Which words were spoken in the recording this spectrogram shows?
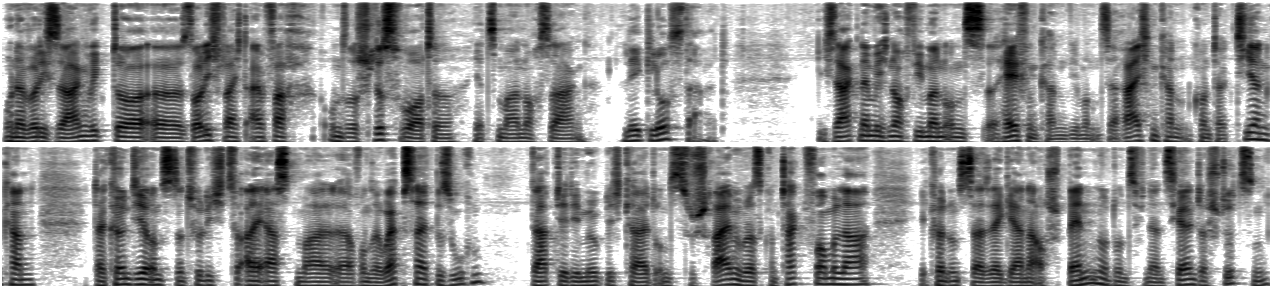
Und dann würde ich sagen, Viktor, äh, soll ich vielleicht einfach unsere Schlussworte jetzt mal noch sagen? Leg los, David. Ich sage nämlich noch, wie man uns äh, helfen kann, wie man uns erreichen kann und kontaktieren kann. Da könnt ihr uns natürlich zuallererst mal äh, auf unserer Website besuchen. Da habt ihr die Möglichkeit, uns zu schreiben über das Kontaktformular. Ihr könnt uns da sehr gerne auch spenden und uns finanziell unterstützen.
